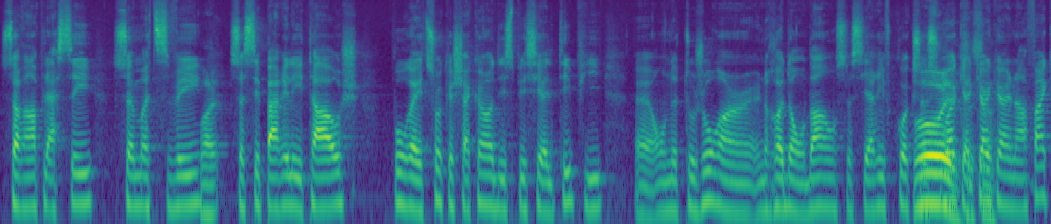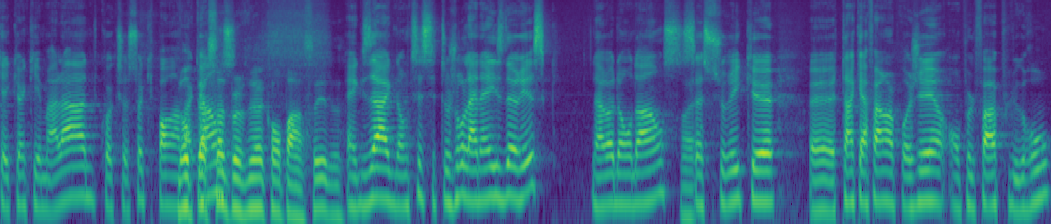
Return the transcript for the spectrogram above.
se remplacer, se motiver, Ouais. se séparer les tâches pour être sûr que chacun a des spécialités. Puis, euh, on a toujours un- une redondance. S'il arrive quoi que ce Oui, soit, quelqu'un qui a un enfant, quelqu'un qui est malade, quoi que ce soit, qui part en L'autre vacances. personne peut venir compenser. là. Exact. Donc, c'est toujours l'analyse de risque, la redondance, Ouais. s'assurer que euh, tant qu'à faire un projet, on peut le faire plus gros.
